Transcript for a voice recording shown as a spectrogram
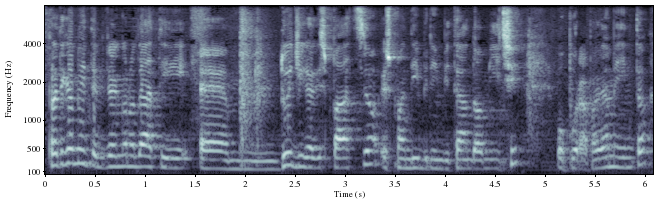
Praticamente vi vengono dati ehm, 2 GB di spazio, espandibili invitando amici, oppure a pagamento,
